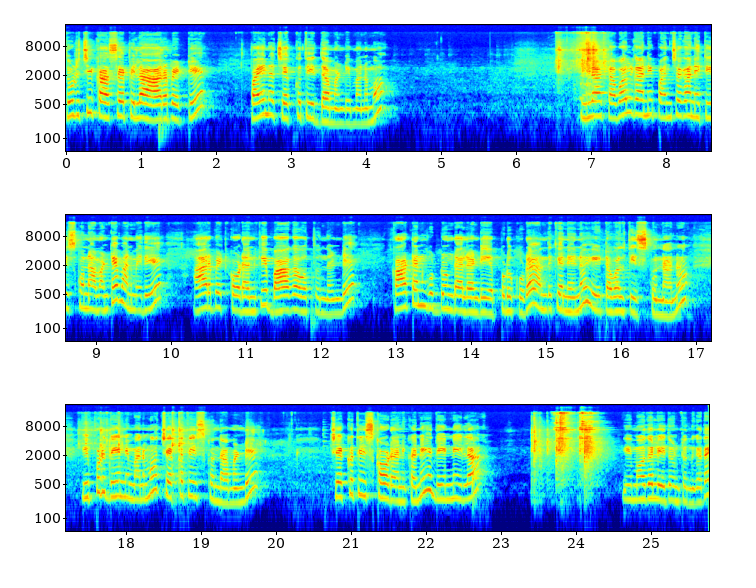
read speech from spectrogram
తుడిచి కాసేపు ఇలా ఆరబెట్టి పైన చెక్కు తీద్దామండి మనము. ఇలా టవల్ కానీ పంచ కానీ తీసుకున్నామంటే మనం ఇది ఆరబెట్టుకోవడానికి బాగా అవుతుందండి. కాటన్ గుడ్డు ఉండాలండి ఎప్పుడు కూడా. అందుకే నేను ఈ టవల్ తీసుకున్నాను. ఇప్పుడు దీన్ని మనము చెక్క తీసుకుందామండి. చెక్క తీసుకోవడానికని దీన్ని ఇలా ఈ మొదలు ఇది ఉంటుంది కదా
